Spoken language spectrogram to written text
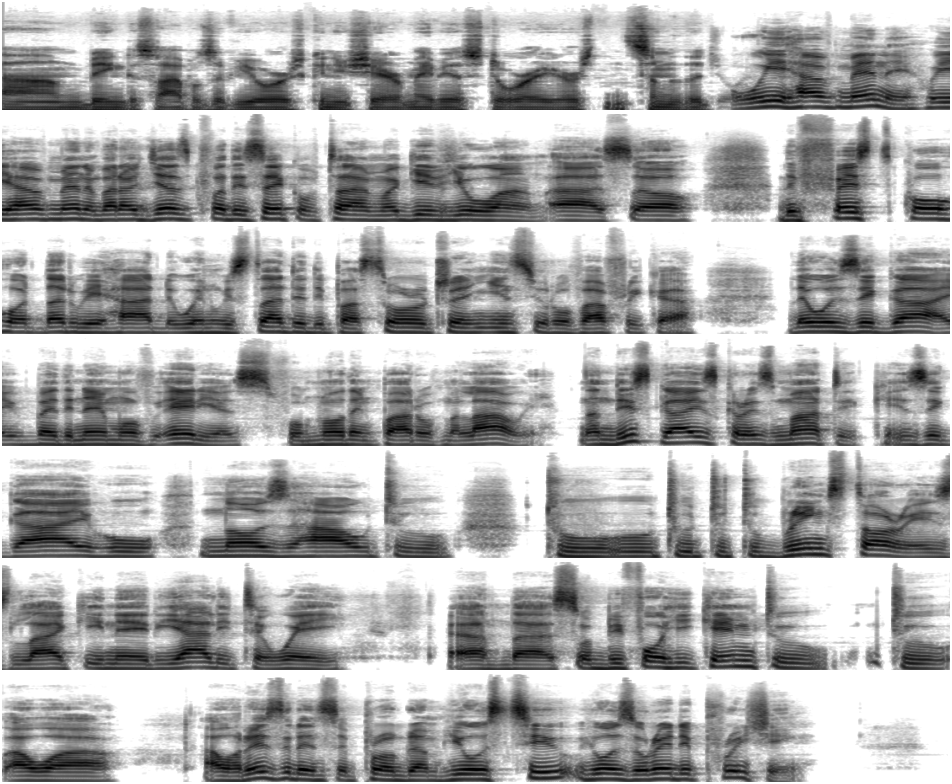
Um, being disciples of yours, can you share maybe a story or some of the? Joy? We have many. We have many, but I just for the sake of time, I'll give you one. Uh, so, the first cohort that we had when we started the Pastoral Training Institute of Africa, there was a guy by the name of Arias from northern part of Malawi, and this guy is charismatic. He's a guy who knows how to to to to, to bring stories like in a reality way. And uh, so, before he came to to our our residency program, he was still he was already preaching.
